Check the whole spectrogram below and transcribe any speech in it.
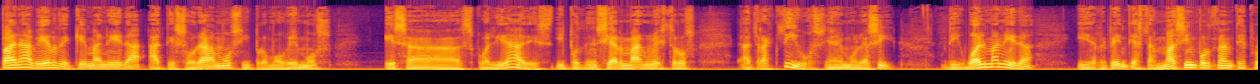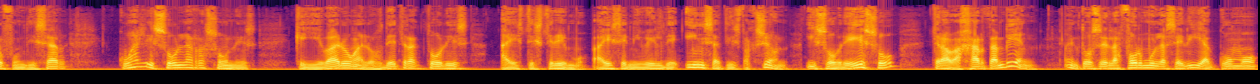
para ver de qué manera atesoramos y promovemos esas cualidades y potenciar más nuestros atractivos, llamémosle así. De igual manera, y de repente hasta más importante es profundizar cuáles son las razones que llevaron a los detractores a este extremo, a ese nivel de insatisfacción. Y sobre eso trabajar también. Entonces la fórmula sería cómo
